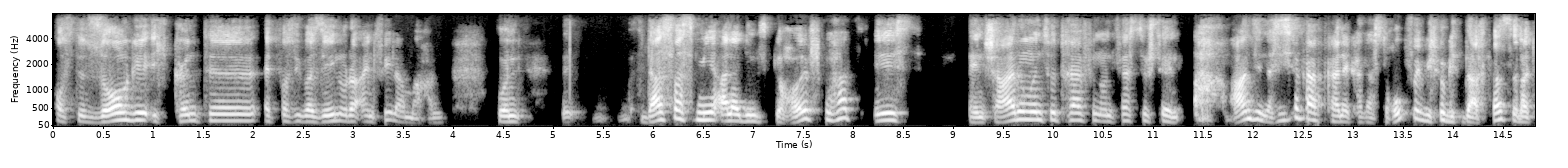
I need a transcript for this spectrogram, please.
aus der Sorge, ich könnte etwas übersehen oder einen Fehler machen. Und äh, das, was mir allerdings geholfen hat, ist, Entscheidungen zu treffen und festzustellen, ach Wahnsinn, das ist ja gar keine Katastrophe, wie du gedacht hast, sondern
